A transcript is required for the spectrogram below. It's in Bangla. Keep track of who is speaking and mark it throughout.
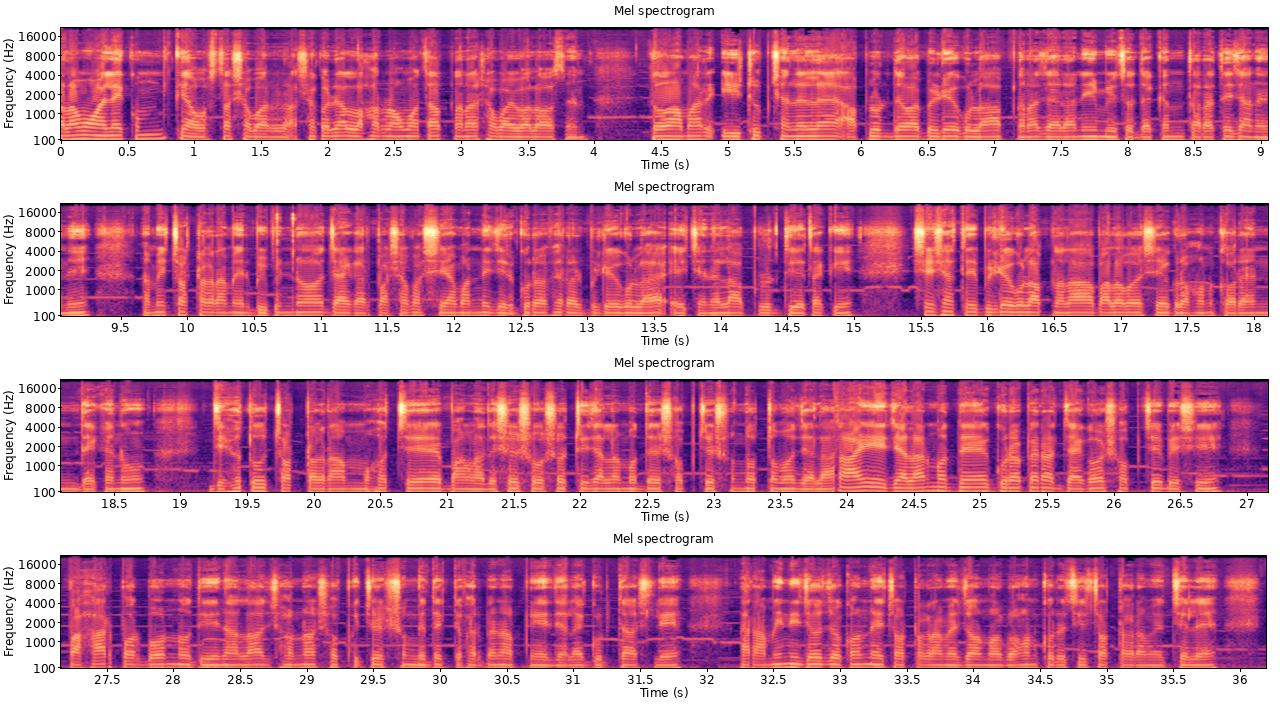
Speaker 1: আসসালামু আলাইকুম। কি অবস্থা সবার? আশা করি আল্লাহর রহমতে আপনারা সবাই ভালো আছেন। তো আমার ইউটিউব চ্যানেলে আপলোড দেওয়া ভিডিওগুলো আপনারা যারা নিয়মিত দেখেন তারাতে জানেনি আমি চট্টগ্রামের বিভিন্ন জায়গার পাশাপাশি আমার নিজের ঘোরাফেরার ভিডিওগুলো এই চ্যানেলে আপলোড দিয়ে থাকি। সেই সাথে ভিডিওগুলো আপনারা ভালোবাসে গ্রহণ করেন, দেখেনও। যেহেতু চট্টগ্রাম হচ্ছে বাংলাদেশের চৌষট্টি জেলার মধ্যে সবচেয়ে সুন্দরতম জেলা, তাই এই জেলার মধ্যে ঘোরাফেরার জায়গাও সবচেয়ে বেশি। পাহাড়, পর্বত, নদী, নালা, ঝর্ণা সব কিছু একসঙ্গে দেখতে পারবেন আপনি এই জেলায় ঘুরতে আসলে। আর আমি নিজেও যখন এই চট্টগ্রামে জন্মগ্রহণ করেছি, চট্টগ্রামের ছেলে,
